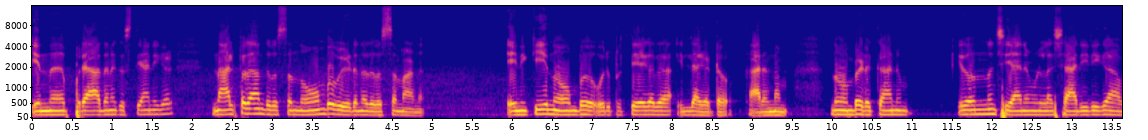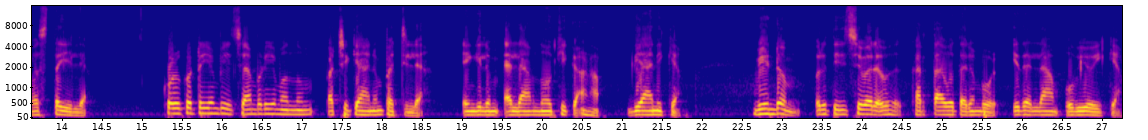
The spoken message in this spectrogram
ഇന്ന് പുരാതന ക്രിസ്ത്യാനികൾ നാൽപ്പതാം ദിവസം നോമ്പ് വീടുന്ന ദിവസമാണ്. എനിക്ക് ഈ നോമ്പ് ഒരു പ്രത്യേകത ഇല്ല കേട്ടോ. കാരണം നോമ്പെടുക്കാനും ഇതൊന്നും ചെയ്യാനുമുള്ള ശാരീരിക അവസ്ഥയില്ല. കൊഴുക്കൊട്ടയും പീച്ചാമ്പടിയും ഒന്നും ഭക്ഷിക്കാനും പറ്റില്ല. എങ്കിലും എല്ലാം നോക്കിക്കാണാം ധ്യാനിക്കാം. വീണ്ടും ഒരു തിരിച്ചുവരവ് കർത്താവ് തരുമ്പോൾ ഇതെല്ലാം ഉപയോഗിക്കാം.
